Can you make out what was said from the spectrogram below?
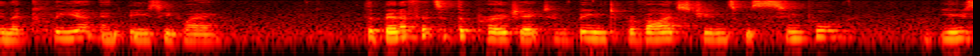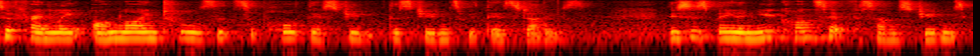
in a clear and easy way. The benefits of the project have been to provide students with simple, user-friendly online tools that support their stu the students with their studies. This has been a new concept for some students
